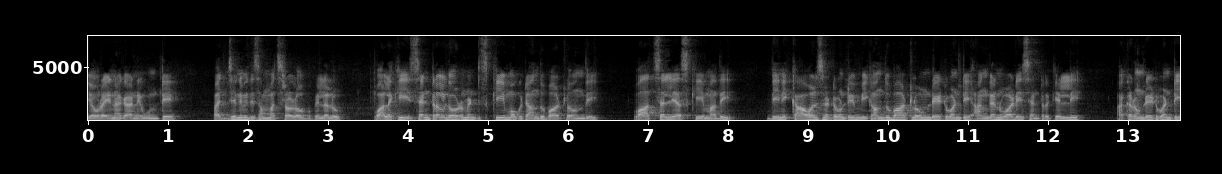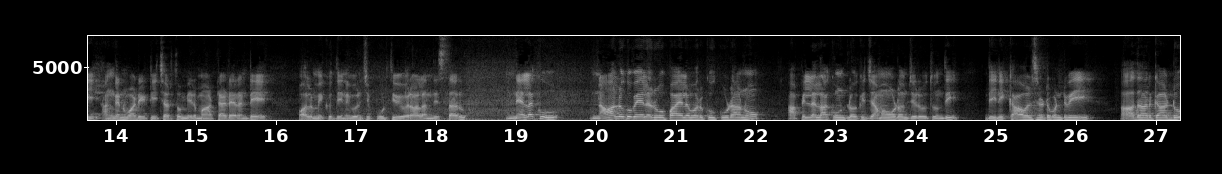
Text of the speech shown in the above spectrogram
ఎవరైనా కానీ ఉంటే పద్దెనిమిది సంవత్సరాలలోపు పిల్లలు వాళ్ళకి సెంట్రల్ గవర్నమెంట్ స్కీమ్ ఒకటి అందుబాటులో ఉంది. వాత్సల్య స్కీమ్ అది. దీనికి కావాల్సినటువంటి మీకు అందుబాటులో ఉండేటువంటి అంగన్వాడీ సెంటర్కి వెళ్ళి అక్కడ ఉండేటువంటి అంగన్వాడీ టీచర్తో మీరు మాట్లాడారంటే వాళ్ళు మీకు దీని గురించి పూర్తి వివరాలు అందిస్తారు. నెలకు నాలుగు వేల రూపాయల వరకు కూడాను ఆ పిల్లల అకౌంట్లోకి జమ అవ్వడం జరుగుతుంది. దీనికి కావలసినటువంటివి ఆధార్ కార్డు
